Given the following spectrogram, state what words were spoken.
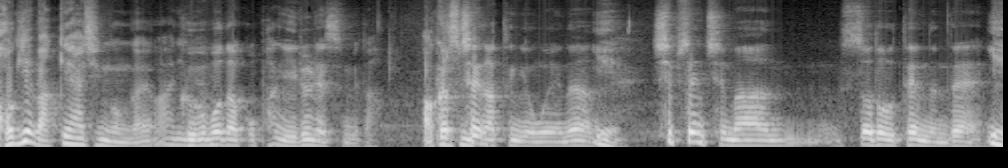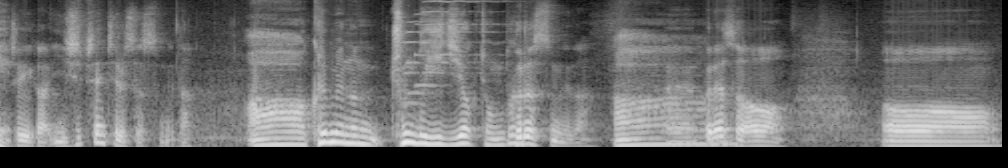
거기에 맞게 하신 건가요? 아니면 그거보다 곱하기 1을 했습니다. 아, 겹체 그렇습니까? 같은 경우에는 예. 10cm만 써도 됐는데 예. 저희가 20cm를 썼습니다. 아, 그러면은 중부 이 지역 정도? 그렇습니다. 아. 예, 그래서 어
